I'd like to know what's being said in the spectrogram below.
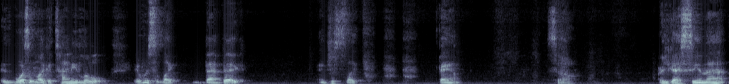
it wasn't like a tiny little it was like that big and just like bam so are you guys seeing that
